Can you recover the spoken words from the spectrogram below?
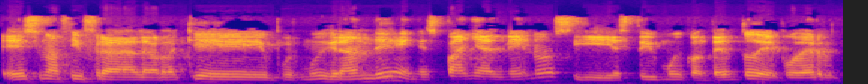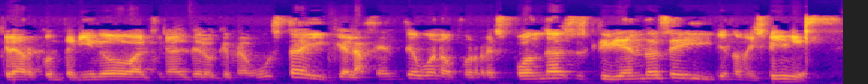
Es una cifra, la verdad que pues muy grande, en España al menos, y estoy muy contento de poder crear contenido al final de lo que me gusta y que la gente, bueno, pues responda suscribiéndose y viendo mis vídeos.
